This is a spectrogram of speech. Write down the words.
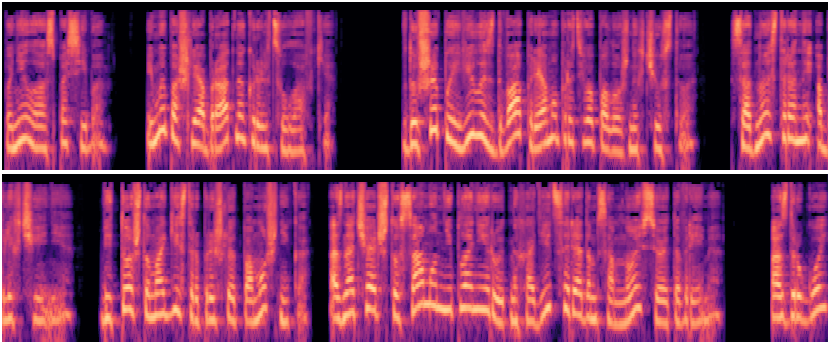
Поняла, спасибо. И мы пошли обратно к крыльцу лавки. В душе появилось два прямо противоположных чувства. С одной стороны, облегчение. Ведь то, что магистр пришлет помощника, означает, что сам он не планирует находиться рядом со мной все это время. А с другой,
